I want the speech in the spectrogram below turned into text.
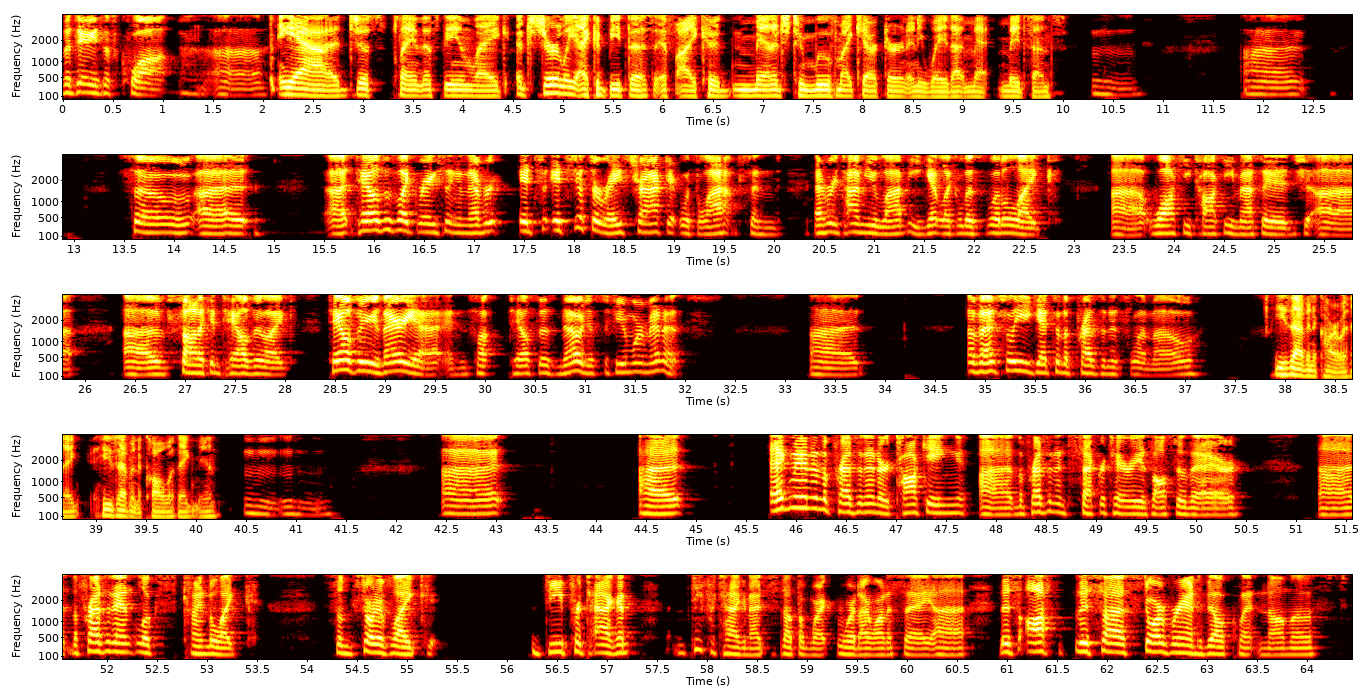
the days of quap. Uh, Yeah, just playing this being like, surely I could beat this if I could manage to move my character in any way that ma- made sense. mhm. uh, so, uh, uh, Tails is like racing and every, it's, it's just a racetrack it- with laps and every time you lap, you get like this little like, uh, walkie-talkie message, uh, of Sonic and Tails are like, Tails, are you there yet? And so- Tails says, no, just a few more minutes. Uh, eventually you get to the president's limo. He's having a car with Egg, he's having a call with Eggman. Mm-hmm, mm-hmm. Uh, uh, Eggman and the president are talking. Uh, the president's secretary is also there. Uh, the president looks kind of like some sort of like deprotagon, deprotagonized is not the word I want to say. Uh, this off, this, uh, store brand Bill Clinton almost.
